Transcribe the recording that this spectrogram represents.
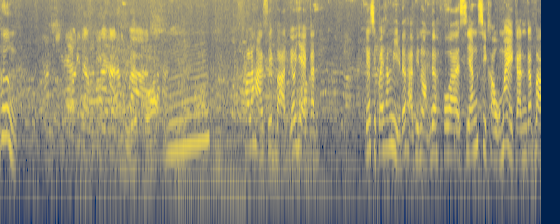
พึ่งนี่ดังนี่เลยค่ะนี่เฮ็ดขออืมพอละหาสิบบาทเดี๋ยวแยกกัน เดี๋ยวสิไปทางนี้เด้อค่ะพี่น้องเด้อเพราะว่าเสียงสิเขาไม่กันกับเบา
